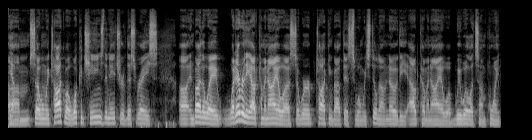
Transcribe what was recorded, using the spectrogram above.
Yeah. Um, so when we talk about what could change the nature of this race, Uh, and by the way, whatever the outcome in Iowa, so we're talking about this when we still don't know the outcome in Iowa. We will at some point.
